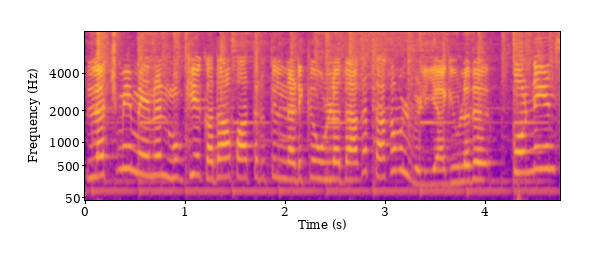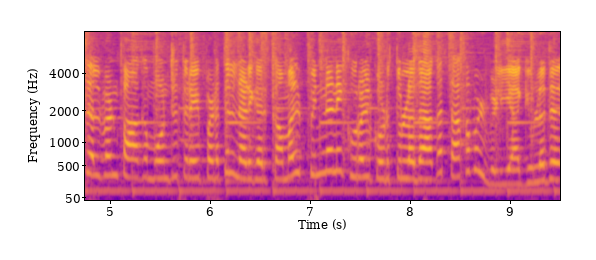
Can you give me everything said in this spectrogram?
லட்சுமி மேனன் முக்கிய கதாபாத்திரத்தில் நடிக்க உள்ளதாக தகவல் வெளியாகியுள்ளது. பொன்னியின் செல்வன் பாகம் ஒன்று திரைப்படத்தில் நடிகர் கமல் பின்னணி குரல் கொடுத்துள்ளதாக தகவல் வெளியாகியுள்ளது.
